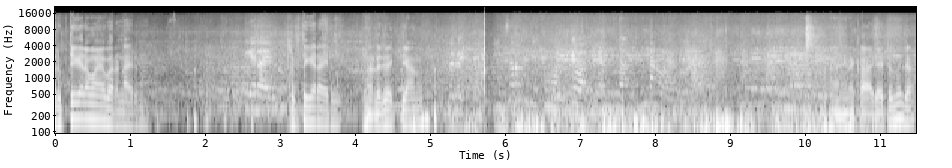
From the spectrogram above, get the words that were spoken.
തൃപ്തികരമായ ഭരണമായിരുന്നു. തൃപ്തികരായിരുന്നു. തൃപ്തികരമായിരുന്നു നല്ലൊരു വ്യക്തിയാണ്. അങ്ങനെ കാര്യമായിട്ടൊന്നുമില്ല.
